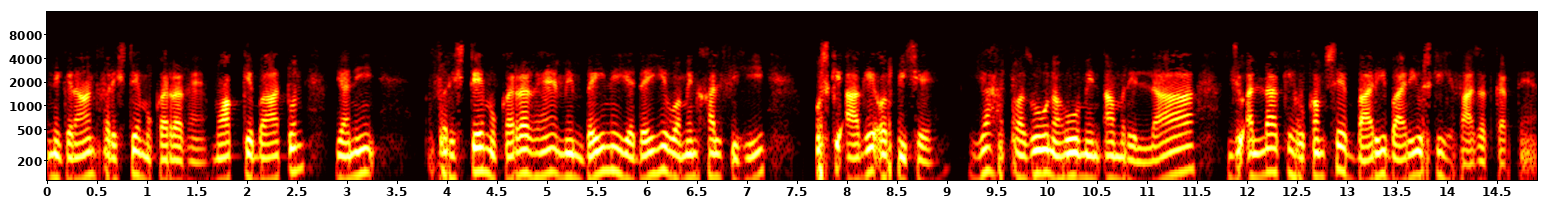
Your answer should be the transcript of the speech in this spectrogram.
نگران فرشتے مقرر ہیں۔ موقع بات یعنی فرشتے مقرر ہیں من بین یدئی و من خلف ہی اس کے آگے اور پیچھے۔ یہ فضون من امر اللہ، جو اللہ کے حکم سے باری باری اس کی حفاظت کرتے ہیں۔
